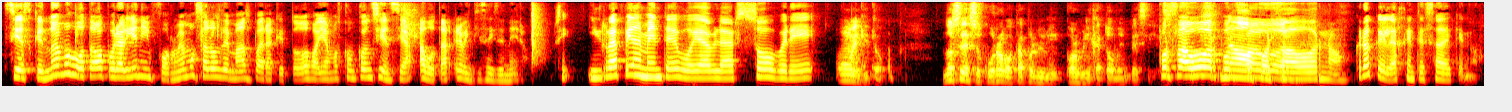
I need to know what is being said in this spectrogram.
si es que no hemos votado por alguien, informemos a los demás para que todos vayamos con conciencia a votar el 26 de enero. Sí. Y rápidamente voy a hablar sobre... Un momentito. No se les ocurra votar por, por Vilcatoma, imbécil. Por favor, por no, favor. por favor, no. Creo que la gente sabe que no.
